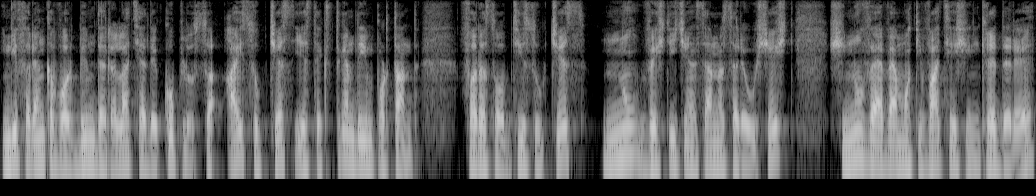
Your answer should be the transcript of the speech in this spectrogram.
indiferent că vorbim de relația de cuplu, să ai succes este extrem de important. Fără să obții succes, nu vei ști ce înseamnă să reușești și nu vei avea motivație și încredere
